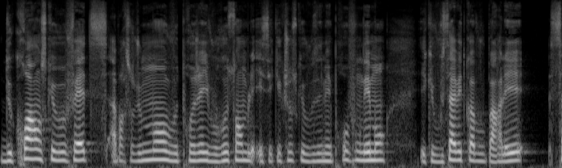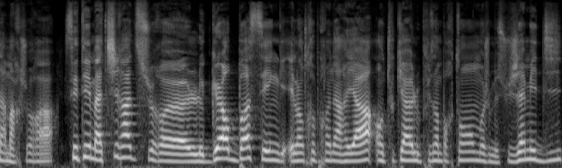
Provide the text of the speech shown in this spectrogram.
de croire en ce que vous faites à partir du moment où votre projet vous ressemble et c'est quelque chose que vous aimez profondément et que vous savez de quoi vous parlez, ça marchera. C'était ma tirade sur euh, le girl bossing et l'entrepreneuriat. En tout cas, le plus important, moi je me suis jamais dit,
